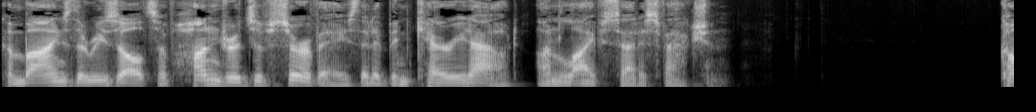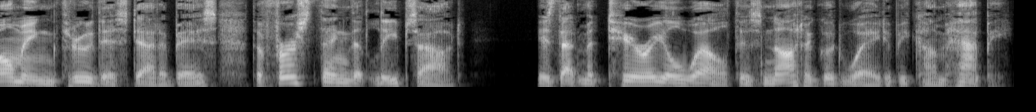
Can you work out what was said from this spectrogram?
combines the results of hundreds of surveys that have been carried out on life satisfaction. Combing through this database, the first thing that leaps out is that material wealth is not a good way to become happy.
